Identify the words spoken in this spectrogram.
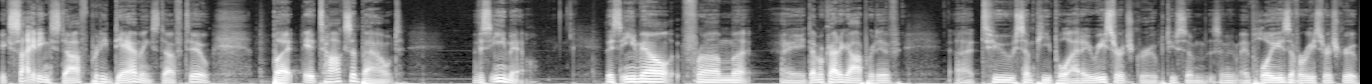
exciting stuff, pretty damning stuff too. But it talks about this email, this email from a Democratic operative. Uh, to some people at a research group, to some, some employees of a research group.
